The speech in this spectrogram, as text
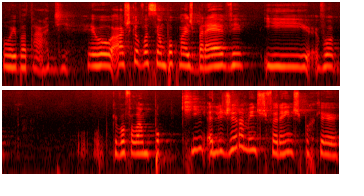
Oi, boa tarde. Eu acho que eu vou ser um pouco mais breve e vou, que eu vou falar um pouquinho, é ligeiramente diferente, porque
